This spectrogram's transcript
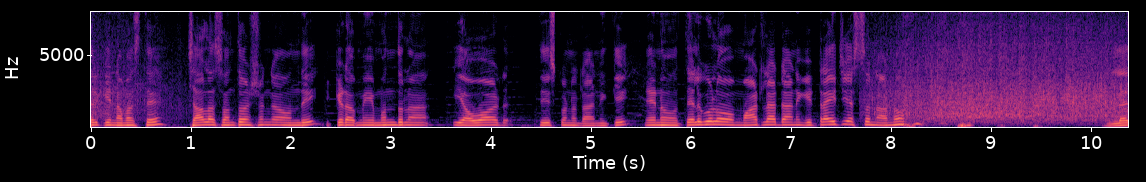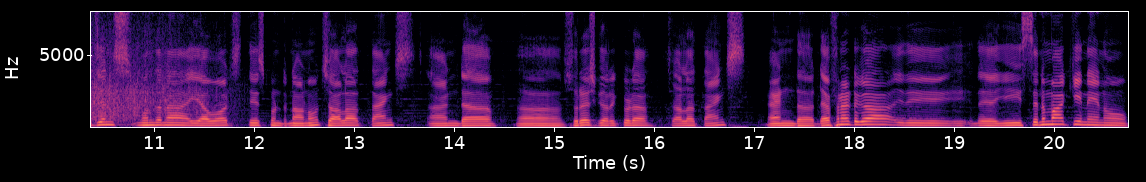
అందరికీ నమస్తే. చాలా సంతోషంగా ఉంది. ఇక్కడ మీ ముందున ఈ అవార్డు తీసుకునడానికి నేను తెలుగులో మాట్లాడడానికి ట్రై చేస్తున్నాను. లెజెండ్స్ ముందున ఈ అవార్డ్స్ తీసుకుంటున్నాను. చాలా థ్యాంక్స్. అండ్ సురేష్ గారికి కూడా చాలా థ్యాంక్స్. అండ్ డెఫినెట్గా ఇది ఇది- ఈ సినిమాకి నేను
